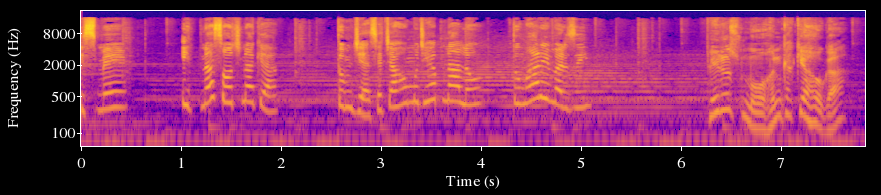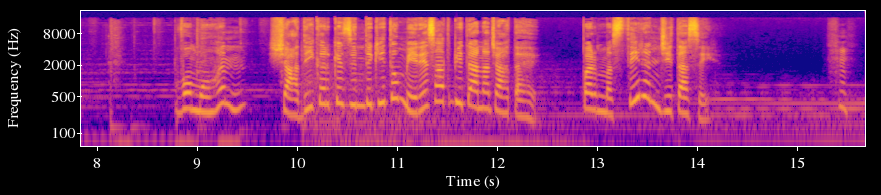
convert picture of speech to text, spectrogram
इसमें इतना सोचना क्या? तुम जैसे चाहो मुझे अपना लो तुम्हारी मर्ज़ी। फिर उस मोहन का क्या होगा? वो मोहन शादी करके ज़िंदगी तो मेरे साथ बिताना चाहता है पर मस्ती रंजीता से। हम्म।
